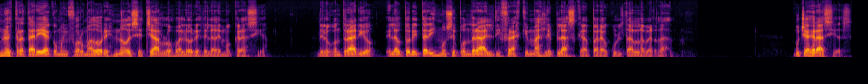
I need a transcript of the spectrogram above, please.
nuestra tarea como informadores no desechar los valores de la democracia. De lo contrario, el autoritarismo se pondrá el disfraz que más le plazca para ocultar la verdad. Muchas gracias.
